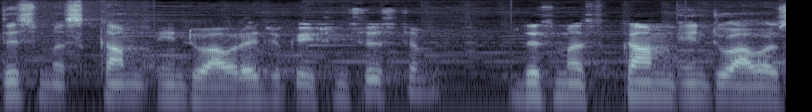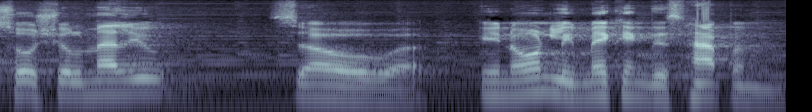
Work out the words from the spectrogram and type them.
This must come into our education system, this must come into our social milieu. So, uh, in only making this happen,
